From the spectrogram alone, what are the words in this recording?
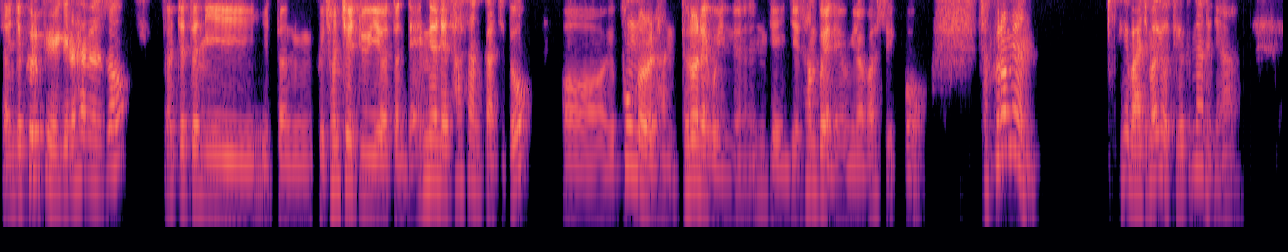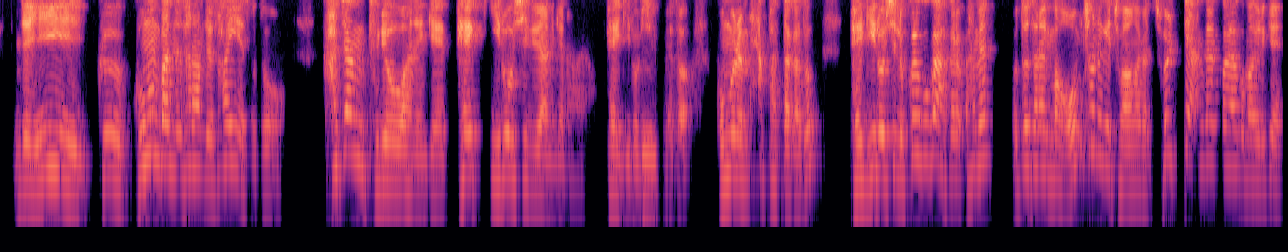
자, 이제 그렇게 얘기를 하면서 어쨌든 이 어떤 그 전체주의의 어떤 내면의 사상까지도 어, 폭로를 한 드러내고 있는 게 이제 3부의 내용이라고 할 수 있고. 자, 그러면 이게 마지막에 어떻게 끝나느냐? 이제 이 그 고문받는 사람들 사이에서도 가장 두려워하는 게 101호실이라는 게 나와요. 101호실. 음. 그래서 고문을 막 받다가도 101호실로 끌고 가 그러- 하면 어떤 사람이 막 엄청나게 저항을 하죠. 절대 안 갈 거야 하고 막 이렇게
